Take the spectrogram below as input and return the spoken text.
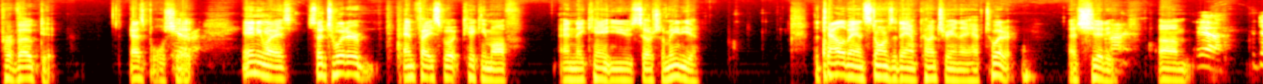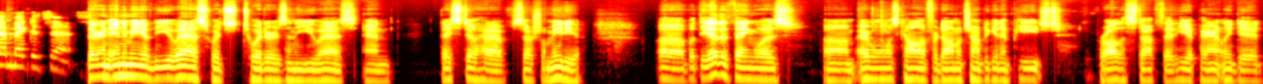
provoked it as bullshit. Yeah. Anyways, so Twitter and Facebook kick him off, and they can't use social media. The Taliban storms the damn country, and they have Twitter. That's shitty. Right. Um, Yeah. It doesn't make good sense. they're an enemy of the U.S., which Twitter is in the U.S., and they still have social media. Uh, but the other thing was, um, everyone was calling for Donald Trump to get impeached for all the stuff that he apparently did.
